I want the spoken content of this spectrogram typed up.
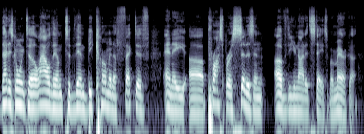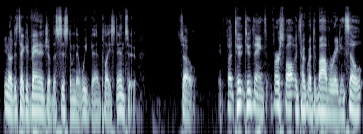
that is going to allow them to then become an effective and a uh, prosperous citizen of the United States of America. You know, to take advantage of the system that we've been placed into. So, But two two things. First of all, we talk about the Bible reading. So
